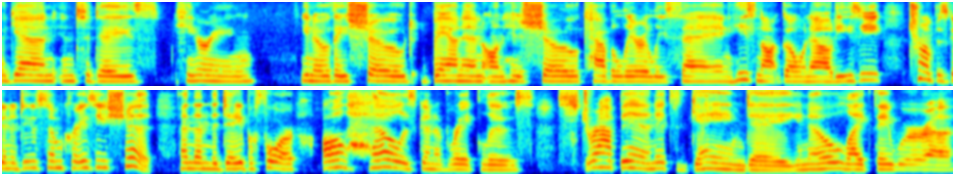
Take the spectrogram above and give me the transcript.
again, in today's hearing, you know, they showed Bannon on his show cavalierly saying he's not going out easy. Trump is going to do some crazy shit. And then the day before, all hell is going to break loose. Strap in, it's game day, you know, like they were. Uh,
